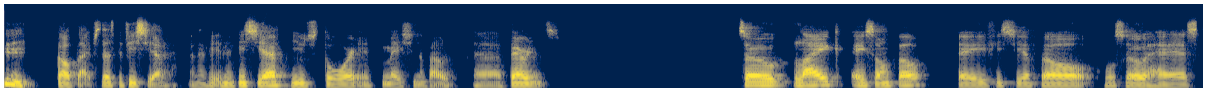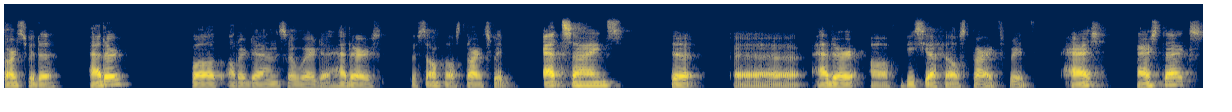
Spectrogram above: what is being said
file types, that's the VCF. And in the VCF, you store information about uh, variants. So like a SAM file, a VCF file also has starts with a header, but other than so where the headers, the SAM file starts with at signs, the uh, header of the VCF file starts with hash hashtags.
